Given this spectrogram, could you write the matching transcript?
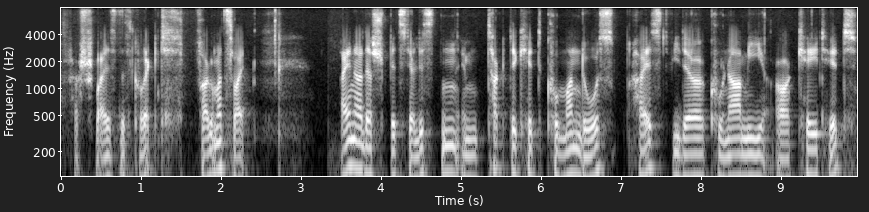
Verschweißt ist korrekt. Frage Nummer zwei. Einer der Spezialisten im Taktik-Hit Kommandos heißt wie der Konami Arcade-Hit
